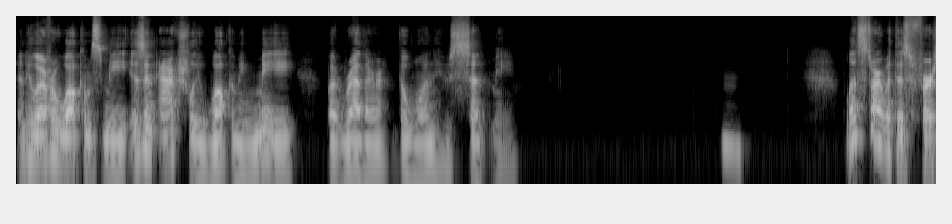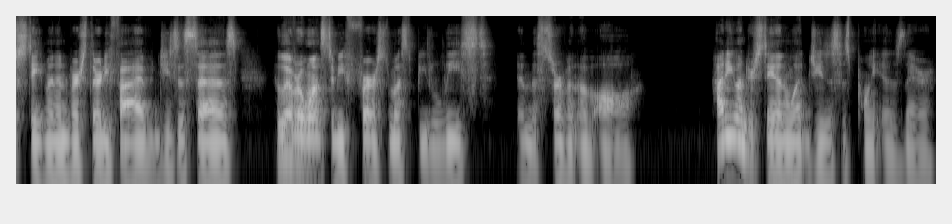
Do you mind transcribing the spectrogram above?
and whoever welcomes me isn't actually welcoming me, but rather the one who sent me. Hmm. Let's start with this first statement in verse 35. Jesus says, Whoever wants to be first must be least and the servant of all. How do you understand what Jesus' point is there?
